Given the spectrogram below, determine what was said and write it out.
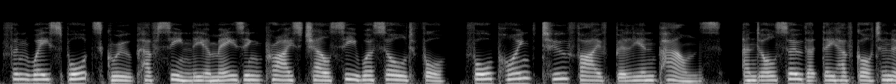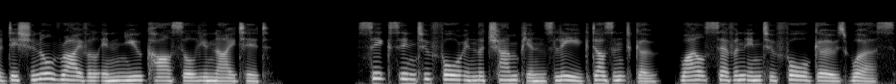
Fenway Sports Group have seen the amazing price Chelsea were sold for, £4.25 billion, and also that they have got an additional rival in Newcastle United. 6 into 4 in the Champions League doesn't go, while 7 into 4 goes worse.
